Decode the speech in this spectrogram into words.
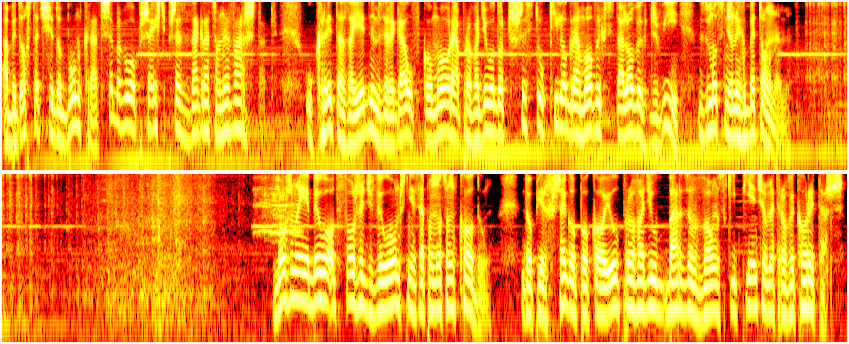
Aby dostać się do bunkra, trzeba było przejść przez zagracony warsztat. Ukryta za jednym z regałów komora prowadziło do 300-kilogramowych stalowych drzwi wzmocnionych betonem. Można je było otworzyć wyłącznie za pomocą kodu. Do pierwszego pokoju prowadził bardzo wąski, pięciometrowy korytarz.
